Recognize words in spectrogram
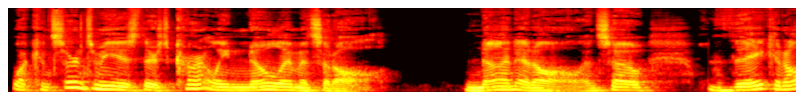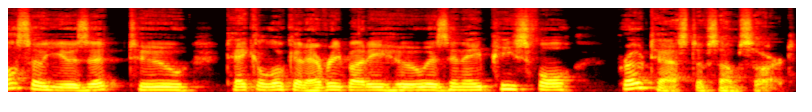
What concerns me is there's currently no limits at all. None at all. And so they can also use it to take a look at everybody who is in a peaceful protest of some sort,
